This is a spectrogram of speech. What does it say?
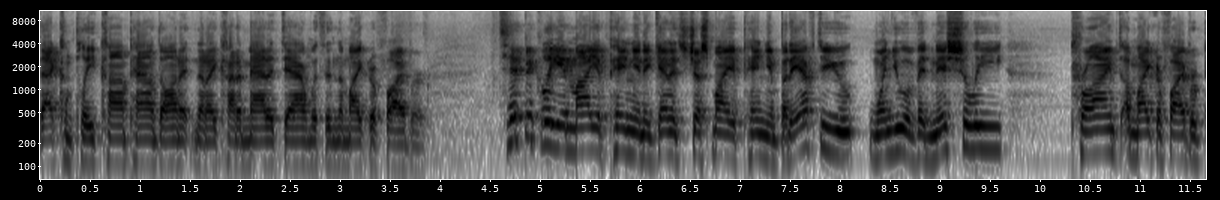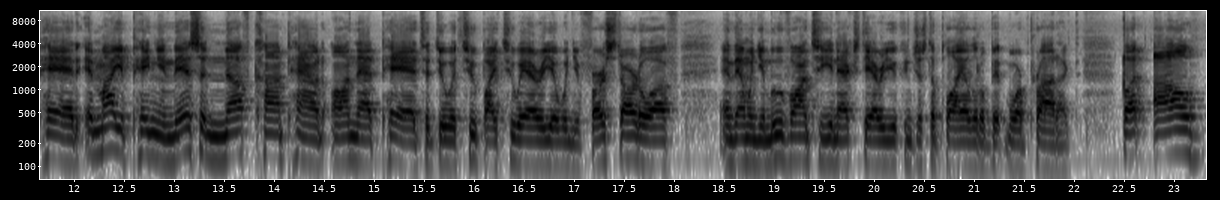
that complete compound on it and then I kind of mat it down within the microfiber. Typically, in my opinion, again, it's just my opinion, but after you, when you have initially primed a microfiber pad, in my opinion, there's enough compound on that pad to do a 2x2 area when you first start off and then when you move on to your next area you can just apply a little bit more product. But I'll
